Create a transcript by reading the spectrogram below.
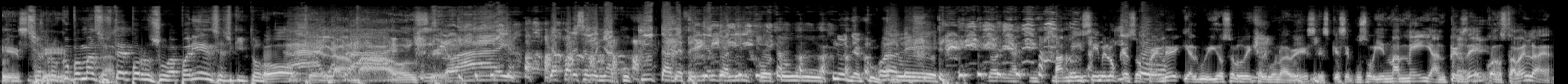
Este, Se preocupa más claro. usted por su apariencia, chiquito. Oh, Ay, la ay, mouse. ay, ya parece Doña Cuquita defendiendo al hijo, tú. Doña Cuca. Órale, Doña Cuquita. A mí sí me lo que sorprende, y yo se lo dije alguna vez, es que se puso bien mamey antes de, cuando estaba en la,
